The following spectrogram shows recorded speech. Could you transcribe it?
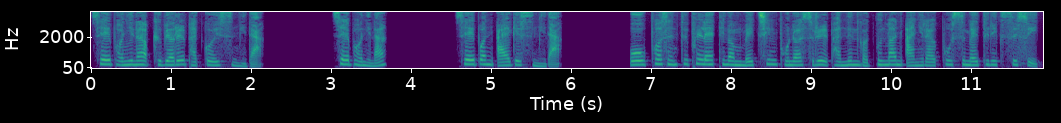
세 번이나 급여를 받고 있습니다. 세 번이나 세 번 알겠습니다. 5% 플래티넘 매칭 보너스를 받는 것뿐만 아니라 포스 매트릭스 수익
